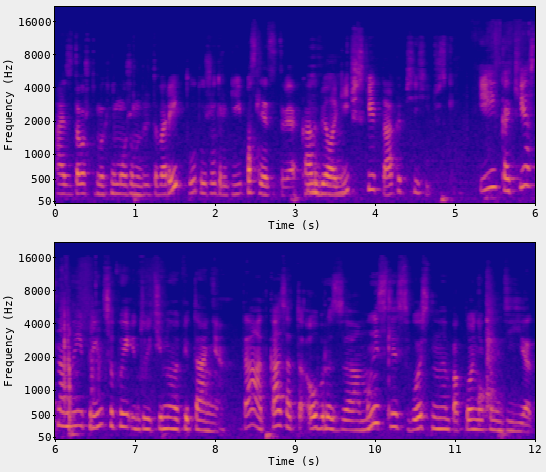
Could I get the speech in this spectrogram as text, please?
А из-за того, что мы их не можем удовлетворить, тут уже другие последствия, как mm-hmm. биологические, так и психические. И какие основные принципы интуитивного питания? Да, отказ от образа мысли, свойственного поклонникам диет.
